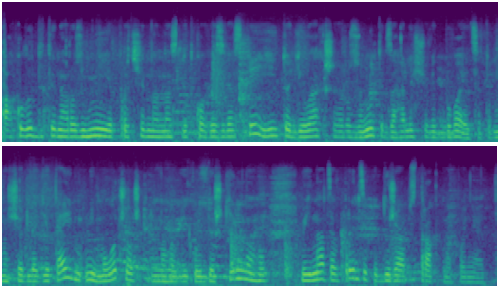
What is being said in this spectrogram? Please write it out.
А коли дитина розуміє причинно-наслідкові зв'язки, їй тоді легше розуміти взагалі, що відбувається, тому що для дітей і молодшого шкільного віку, і дошкільного війна це в принципі дуже абстрактне поняття.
